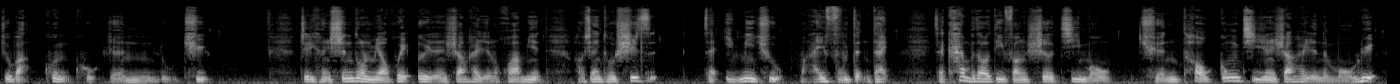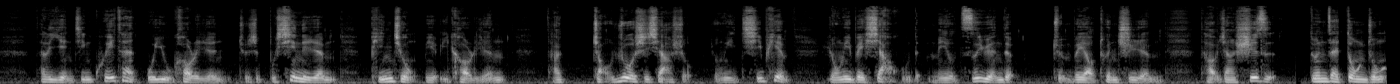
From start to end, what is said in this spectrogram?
就把困苦人掳去。这里很生动的描绘恶人伤害人的画面，好像一头狮子在隐秘处埋伏等待，在看不到地方设计谋，全套攻击人、伤害人的谋略。他的眼睛窥探无依无靠的人，就是不幸的人、贫穷没有依靠的人。他找弱势下手，容易欺骗、容易被吓唬的、没有资源的，准备要吞吃人。他好像狮子蹲在洞中，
